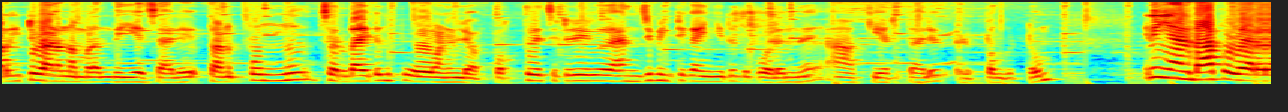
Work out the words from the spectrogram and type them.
അറിയിട്ട് വേണം നമ്മൾ എന്ത് ചെയ്യുക വെച്ചാൽ തണുപ്പൊന്ന് ചെറുതായിട്ടൊന്ന് പോകണമല്ലോ പുറത്ത് വെച്ചിട്ട് ഒരു അഞ്ച് മിനിറ്റ് കഴിഞ്ഞിട്ട് ഇതുപോലെ ഒന്ന് ആക്കിയെടുത്താൽ എളുപ്പം കിട്ടും. ഇനി ഞാനിതാ വേറെ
